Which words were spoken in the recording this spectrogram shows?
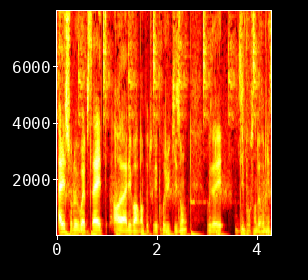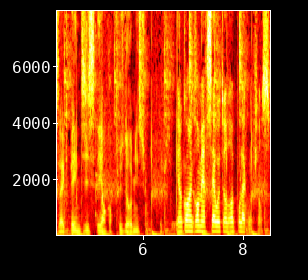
allez sur le website, allez voir un peu tous les produits qu'ils ont. Vous avez 10% de remise avec Paint10 et encore plus de remise sur les produits. Et encore un grand merci à Waterdrop pour la confiance.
